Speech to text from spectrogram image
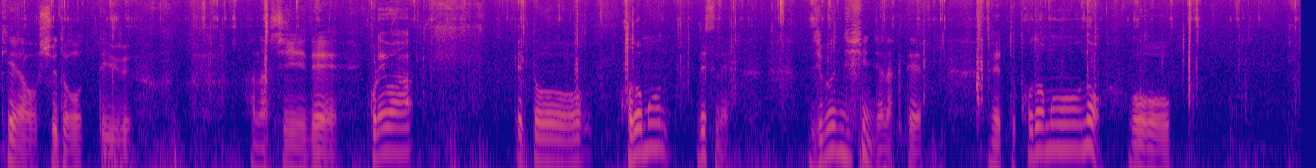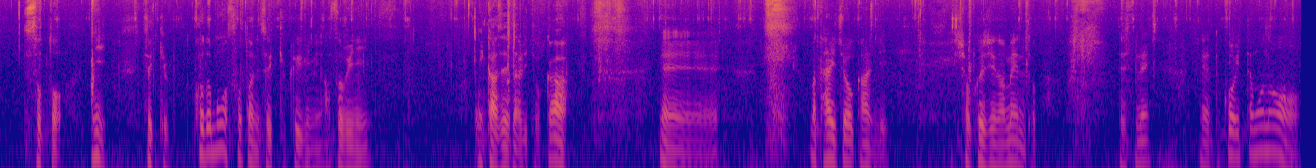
ケアを主導っていう話でこれはえっと子供ですね。自分自身じゃなくて、えっと、子供の外に積極子供を外に積極的に遊びに行かせたりとか、えーまあ、体調管理食事の面とかですね、えー、とこういったものを、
